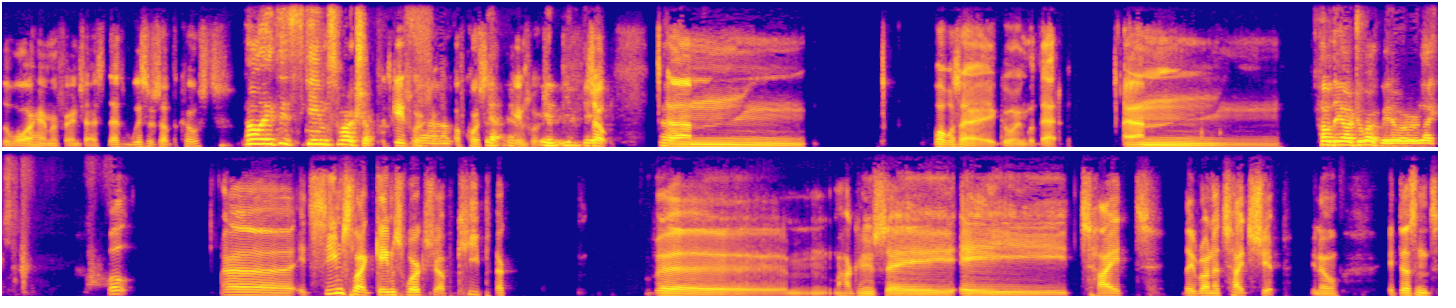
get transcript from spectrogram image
the warhammer franchise that's wizards of the coast no, it is Games Workshop. it's games workshop Uh, of course Yeah, it's yeah. games workshop so um what was i going with that? Um how they are to work with, or like well uh it seems like games workshop keep a uh, how can you say a tight they run a tight ship you know? It doesn't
